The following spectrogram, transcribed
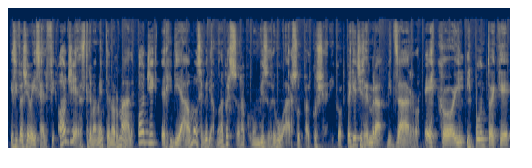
che si faceva i selfie. Oggi è estremamente normale. Oggi ridiamo se vediamo una persona con un visore VR sul palcoscenico perché ci sembra bizzarro bizzarro. Ecco, il, il punto è che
